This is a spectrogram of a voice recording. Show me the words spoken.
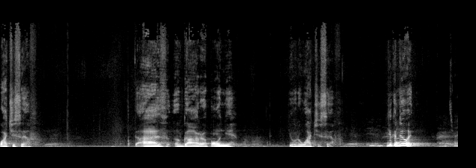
Watch yourself. The eyes of God are upon you. You want to watch yourself. You can do it. That's right.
